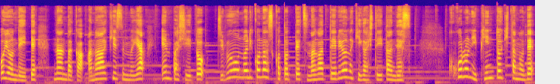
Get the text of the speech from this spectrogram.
を読んでいて、なんだかアナーキズムやエンパシーと自分を乗りこなすことって繋がっているような気がしていたんです。心にピンときたので、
